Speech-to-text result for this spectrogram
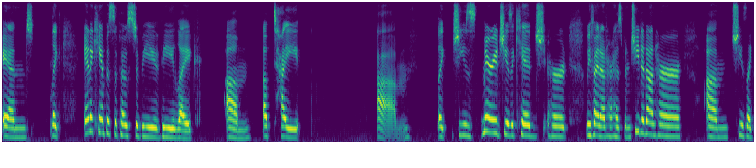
and like Anna Camp is supposed to be the like um uptight um like she's married she has a kid she, her we find out her husband cheated on her um she's like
